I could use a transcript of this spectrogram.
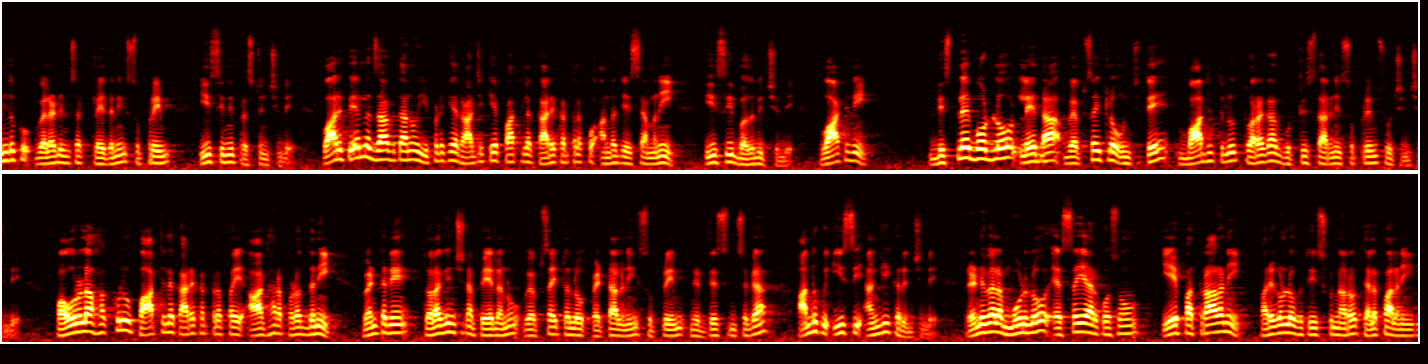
ఎందుకు వెల్లడించట్లేదని సుప్రీం ఈసీని ప్రశ్నించింది. వారి పేర్ల జాబితాను ఇప్పటికే రాజకీయ పార్టీల కార్యకర్తలకు అందజేశామని ఈసీ బదులిచ్చింది. వాటిని డిస్ప్లే బోర్డులో లేదా వెబ్సైట్లో ఉంచితే బాధితులు త్వరగా గుర్తిస్తారని సుప్రీం సూచించింది. పౌరుల హక్కులు పార్టీల కార్యకర్తలపై ఆధారపడొద్దని వెంటనే తొలగించిన పేర్లను వెబ్సైట్లలో పెట్టాలని సుప్రీం నిర్దేశించగా అందుకు ఈసీ అంగీకరించింది. రెండు వేల మూడులో ఎస్ఐఆర్ కోసం ఏ పత్రాలని పరిగణలోకి తీసుకున్నారో తెలపాలని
